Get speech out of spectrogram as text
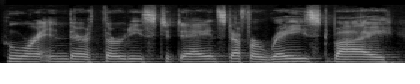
who are in their 30s today and stuff are raised by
